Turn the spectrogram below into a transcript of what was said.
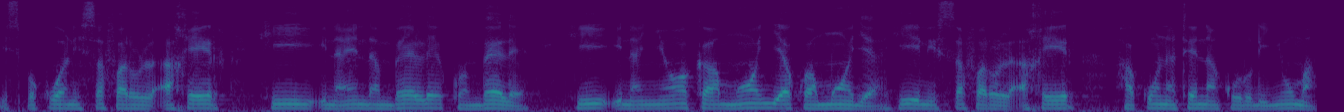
Isipokuwa ni safarul akhir. Hii inaenda mbele kwa mbele. Hii inanyooka moja kwa moja. Hii ni safarul akhir. Hakuna tena kurudi nyuma.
